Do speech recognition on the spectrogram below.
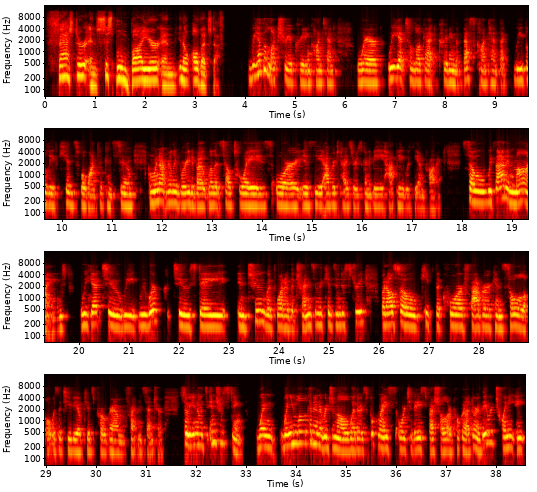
faster and sis boom buyer and you know all that stuff. We have the luxury of creating content where we get to look at creating the best content that we believe kids will want to consume. And we're not really worried about will it sell toys or is the advertiser is going to be happy with the end product. So with that in mind, we get to we we work to stay in tune with what are the trends in the kids industry but also keep the core fabric and soul of what was the tvo kids program front and center so you know it's interesting when when you look at an original, whether it's Book Mice or today's special or Polka Dot Door, they were 28.50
